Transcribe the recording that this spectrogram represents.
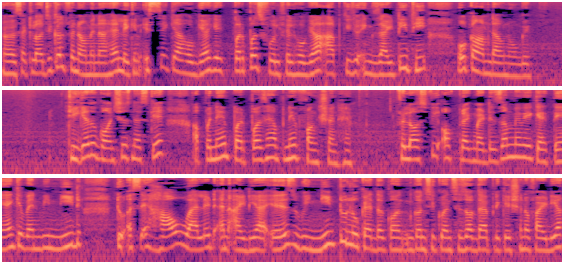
साइकोलॉजिकल फिनोमिना है, लेकिन इससे क्या हो गया कि एक पर्पज फुलफिल हो गया, आपकी जो एंग्जाइटी थी, वो काम डाउन हो गई। ठीक है तो कॉन्शियसनेस के अपने पर्पज हैं, अपने फ़ंक्शन हैं। फिलोसफी ऑफ़ प्रेगमेटिज्म में वे कहते हैं कि when we need to assess how valid an idea is we need to look at the consequences of the application of idea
